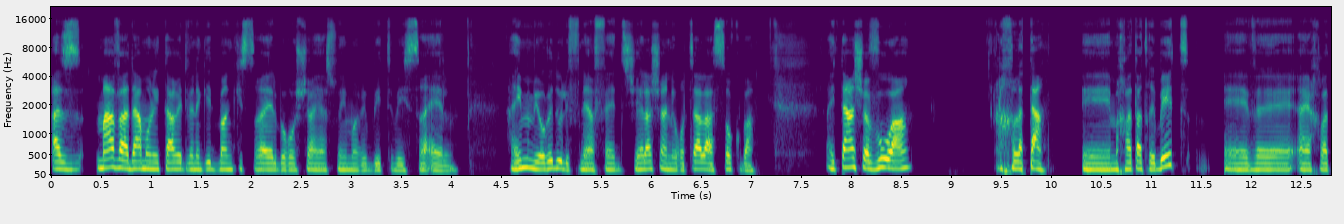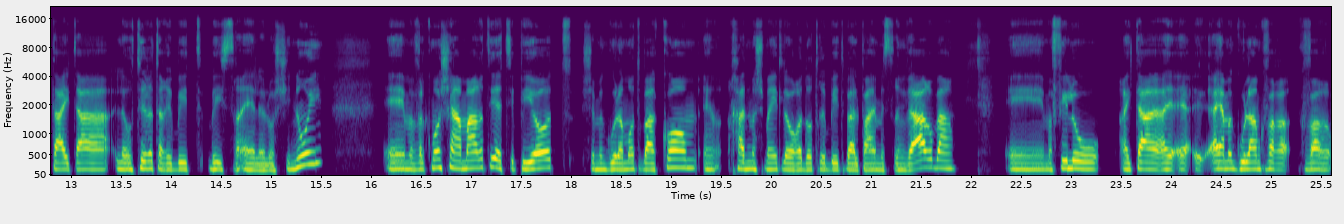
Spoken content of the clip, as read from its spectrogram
אז מה הוועדה המוניטרית ונגיד בנק ישראל בראשה יעשו עם הריבית בישראל? האם הם יורידו לפני הפד? שאלה שאני רוצה לעסוק בה. הייתה השבוע החלטה, החלטת ריבית, וההחלטה הייתה להותיר את הריבית בישראל ללא שינוי. אמ, אבל כמו שאמרתי, הציפיות שמגולמות בעקום הן חד משמעית להורדות ריבית ב-2024. אמ, אפילו הייתה, היה מגולם כבר, כבר,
